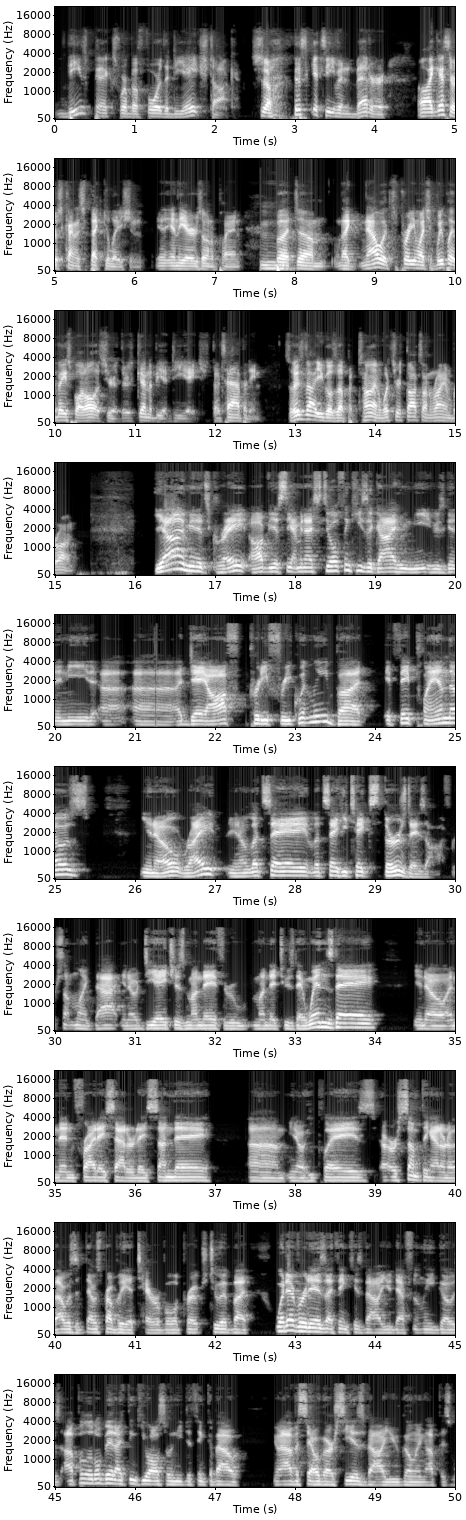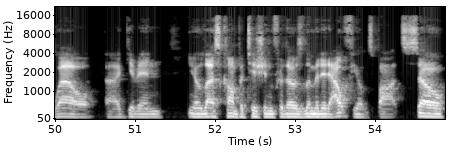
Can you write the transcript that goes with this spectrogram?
these picks were before the DH talk. So this gets even better. Well, I guess there's kind of speculation in, in the Arizona plan, mm-hmm. but um, like now it's pretty much if we play baseball at all this year, there's going to be a DH that's happening. So his value goes up a ton. What's your thoughts on Ryan Braun? Yeah, I mean it's great. Obviously, I mean I still think he's a guy who need who's going to need a, a, a day off pretty frequently. But if they plan those, you know, right? You know, let's say let's say he takes Thursdays off or something like that. You know, DH is Monday through Monday, Tuesday, Wednesday. You know, and then Friday, Saturday, Sunday. Um, you know, he plays or something. I don't know. That was that was probably a terrible approach to it, but whatever it is, I think his value definitely goes up a little bit. I think you also need to think about you know Avisail Garcia's value going up as well, uh, given you know less competition for those limited outfield spots. So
